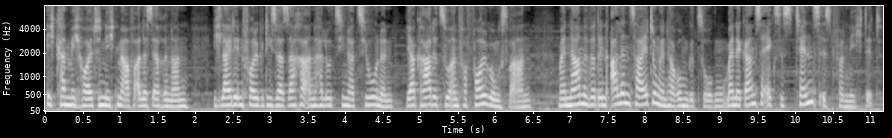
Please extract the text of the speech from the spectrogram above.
Ich kann mich heute nicht mehr auf alles erinnern. Ich leide infolge dieser Sache an Halluzinationen, ja geradezu an Verfolgungswahn. Mein Name wird in allen Zeitungen herumgezogen, meine ganze Existenz ist vernichtet.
